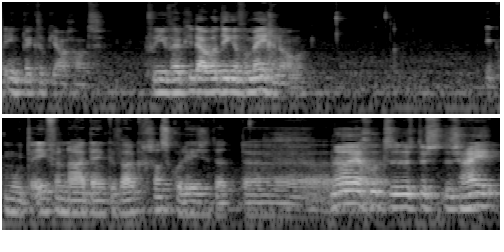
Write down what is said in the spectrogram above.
eh, impact op jou gehad. Of in ieder geval heb je daar wat dingen van meegenomen. Ik moet even nadenken welke gastcollege dat... eh, Nou ja, goed. Dus, dus, dus hij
